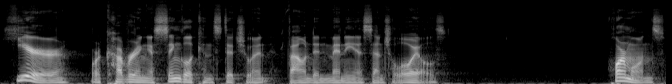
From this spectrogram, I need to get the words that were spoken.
Here, we're covering a single constituent found in many essential oils. Hormones.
